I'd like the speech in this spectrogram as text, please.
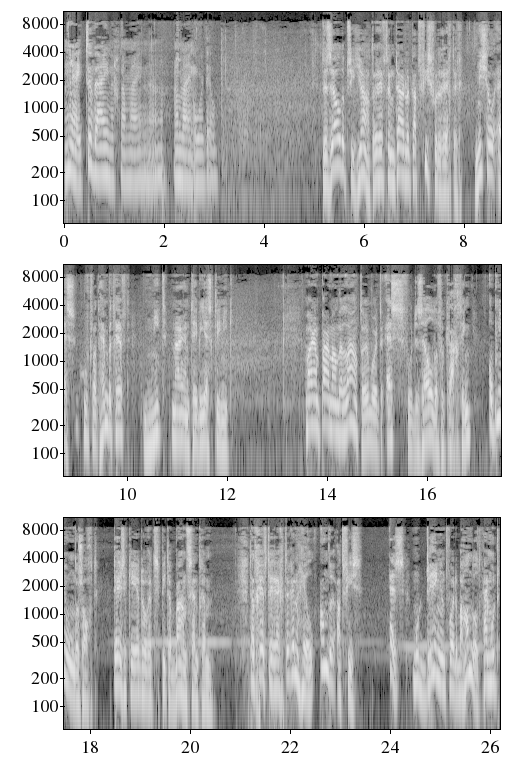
Nee, te weinig naar mijn, uh, naar mijn oordeel. Dezelfde psychiater heeft een duidelijk advies voor de rechter. Michel S. hoeft wat hem betreft niet naar een tbs-kliniek. Maar een paar maanden later wordt S. voor dezelfde verkrachting opnieuw onderzocht. Deze keer door het Pieter Baan Centrum. Dat geeft de rechter een heel ander advies. S. moet dringend worden behandeld. Hij moet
